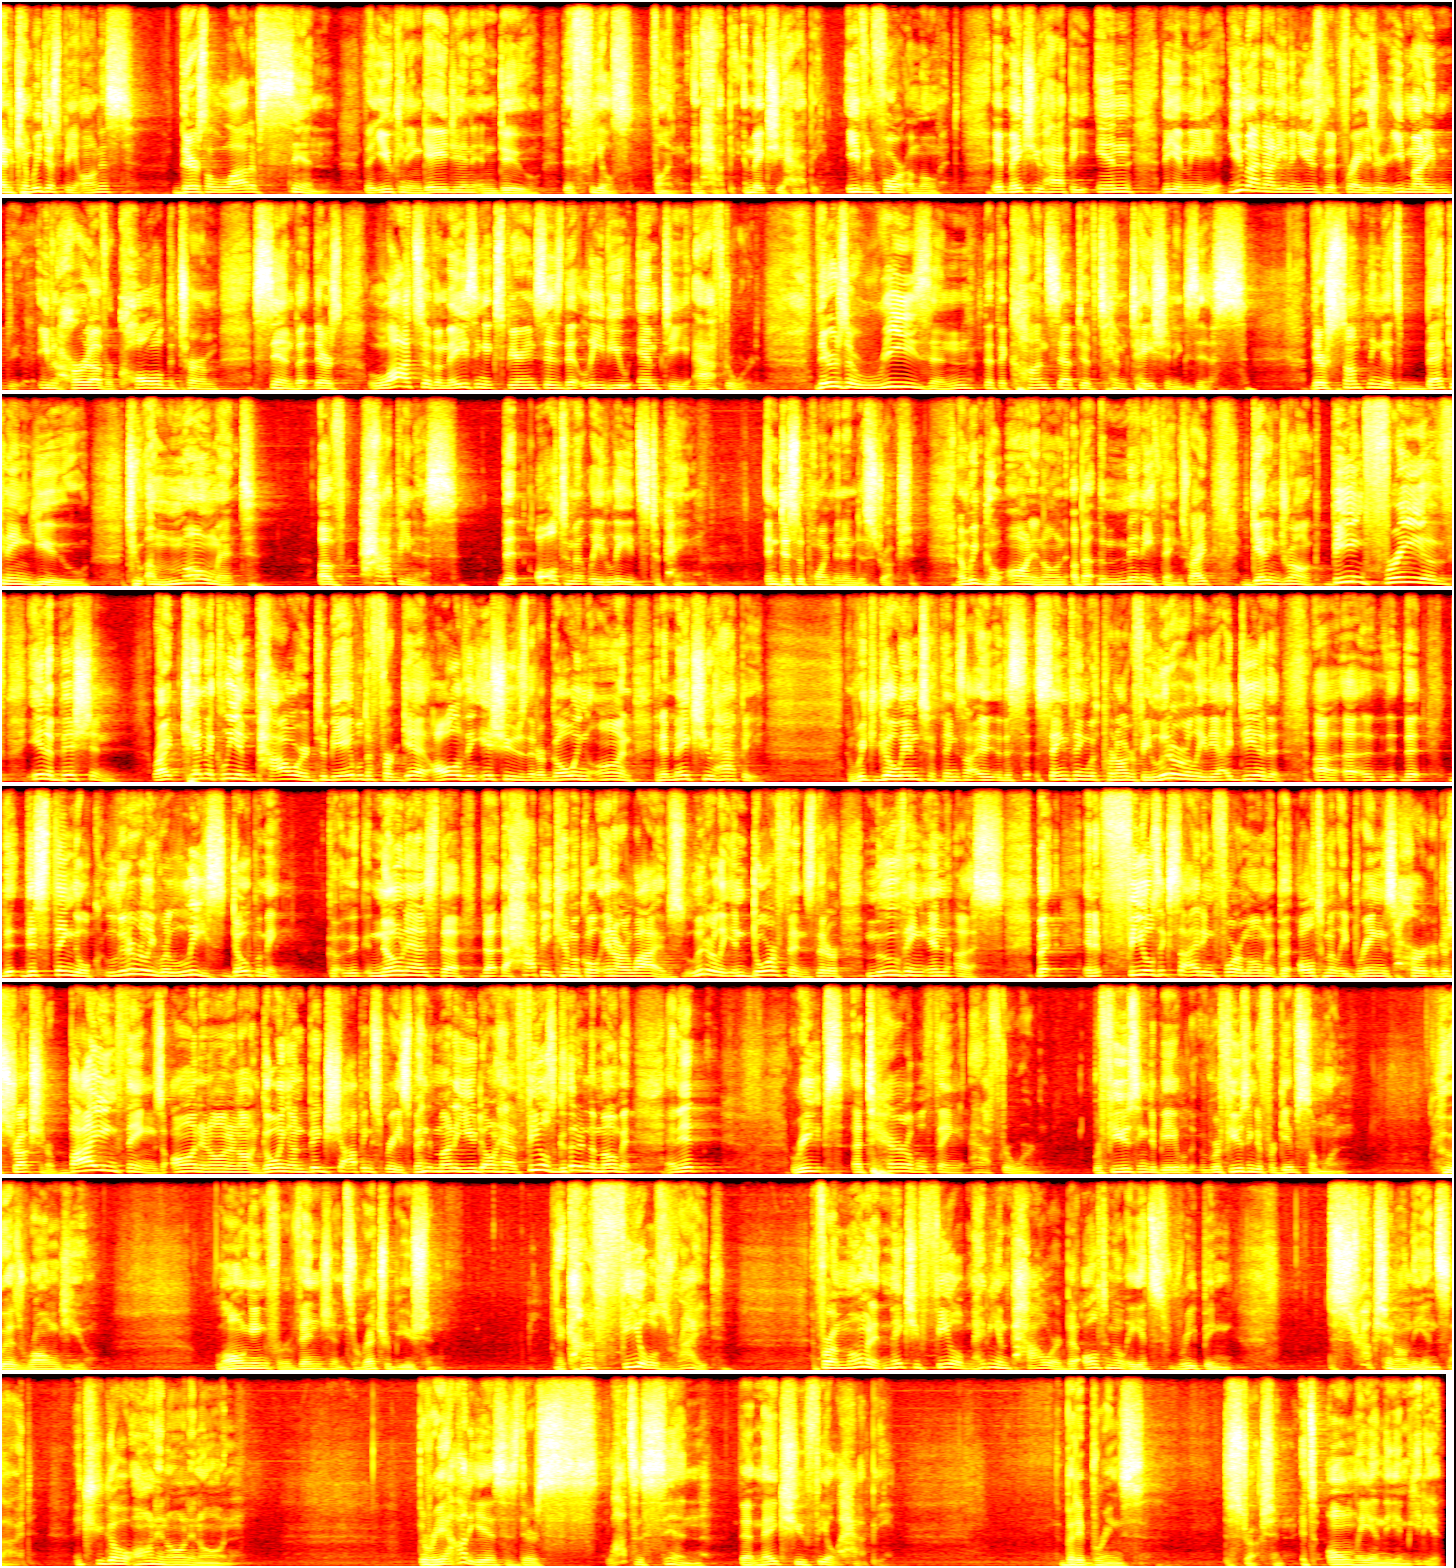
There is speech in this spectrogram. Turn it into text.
And can we just be honest? There's a lot of sin that you can engage in and do that feels fun and happy. It makes you happy, even for a moment. It makes you happy in the immediate. You might not even use the phrase or you might even even heard of or called the term sin, but there's lots of amazing experiences that leave you empty afterward. There's a reason that the concept of temptation exists. There's something that's beckoning you to a moment of happiness that ultimately leads to pain and disappointment and destruction. And we can go on and on about the many things, right? Getting drunk, being free of inhibition, right? Chemically empowered to be able to forget all of the issues that are going on, and it makes you happy. And we could go into things like uh, the same thing with pornography. Literally, the idea that, uh, uh, that, that this thing will literally release dopamine known as the, the, the, happy chemical in our lives, literally endorphins that are moving in us. But, and it feels exciting for a moment, but ultimately brings hurt or destruction, or buying things on and on and on, going on big shopping sprees, spending money you don't have, feels good in the moment, and it reaps a terrible thing afterward. Refusing to be able to, refusing to forgive someone who has wronged you longing for vengeance or retribution. It kind of feels right. And for a moment, it makes you feel maybe empowered, but ultimately, it's reaping destruction on the inside. It could go on and on and on. The reality is, is there's lots of sin that makes you feel happy, but it brings destruction. It's only in the immediate.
